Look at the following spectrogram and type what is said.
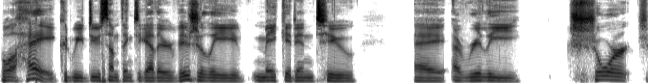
well, hey, could we do something together visually, make it into a, a really short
